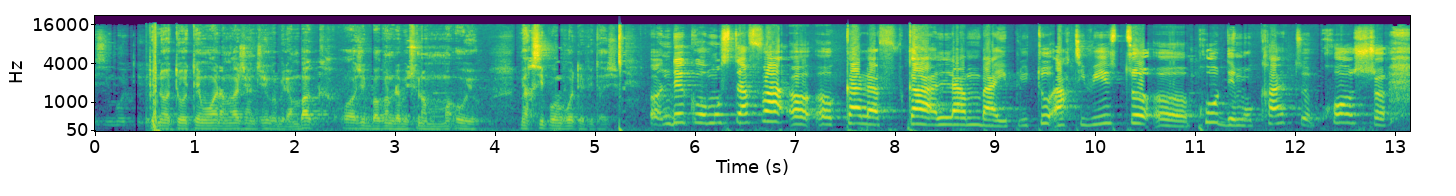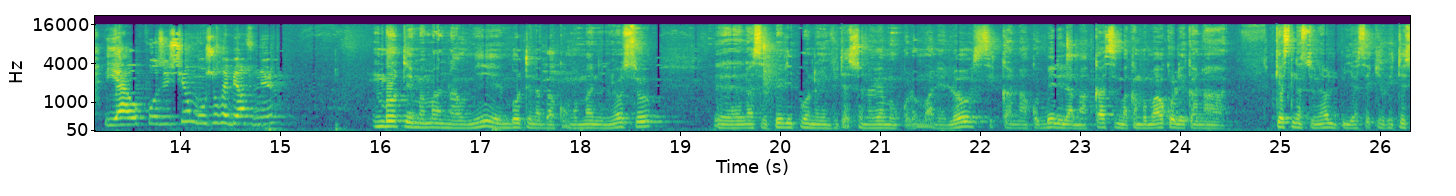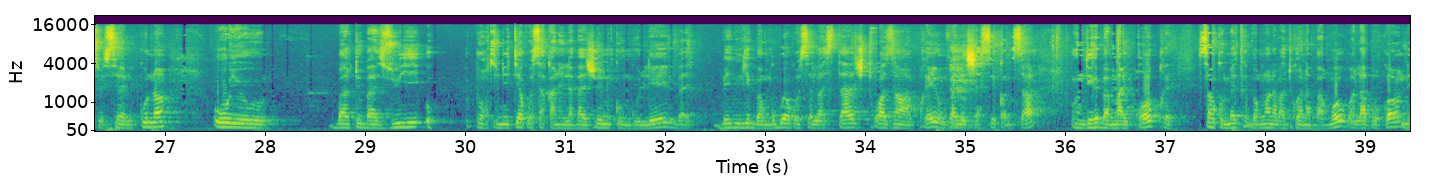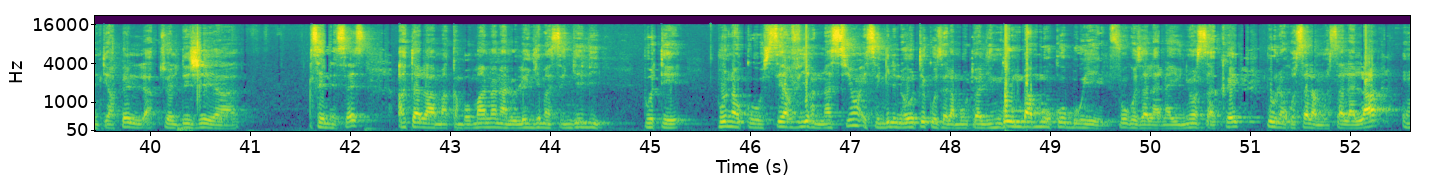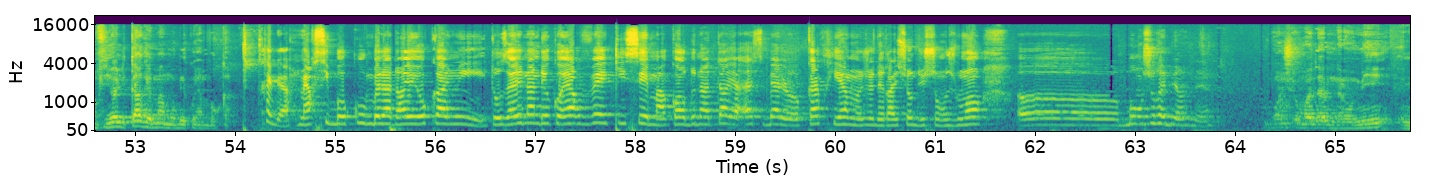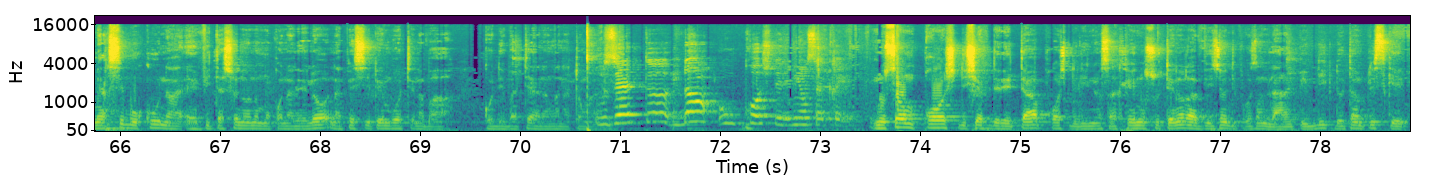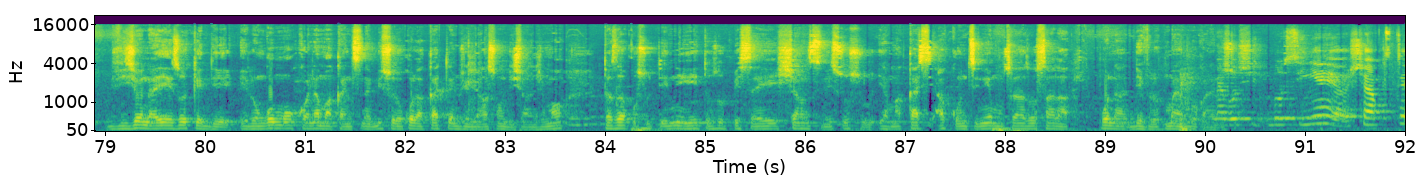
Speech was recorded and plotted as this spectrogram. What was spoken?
napesi mbote mpe na oto tema wana nga gentil kobela mbaka oyo azwi bagonda biso na moma oyo merci pour votre invitation. Oh, ndeko mustapha kalambai plutôt activiste pro-démocrate proche. Ya opposition. Bonjour et bienvenue. Mbote mama naomi mbote na bakongomani nyonso eh, nasepeli mpona invitation na yo ya mokolo mwa lelo. Sika na kobelela makasi makambo maya koleka na caisse nationale ya sécurité sociale. Kuna oyo bato bazwi opportunité ya kosakanela bajeune congolais babengi bango boya kosala stage trois ans après on va les chasser comme ça. On dirait bamalpropre sans commettre bango na badroit na bango voilà pourquoi on interpelle l'actuel dg ya cnss atala makambo mana na lolenge masengeli po te mpona koservir nation. Esengeli na yo te kozala moto ya lingomba moko il faut kozala na union sacré mpona kosala mosala là on viole carrément mobeko ya Très bien, merci beaucoup. Mbela dans Yokani, Tozali Nandeko Hervé, qui c'est ma coordonnateur à SBL, quatrième génération du changement. Euh, bonjour et bienvenue. Bonjour Madame Naomi, merci beaucoup na invitation na mon konalelo na na ba vous êtes dans ou proche de l'Union sacrée? Nous sommes proches du chef de l'État, proches de l'Union sacrée. Nous soutenons la vision du président de la République, d'autant plus que vision na yezo que de elongo moko na makanisi na biso lokola la quatrième génération du changement. Taza ko soutenir tozo pesa chance ya makasi à continuer mosala zo sala pour le développement ya mboka. Mais vous signez charte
